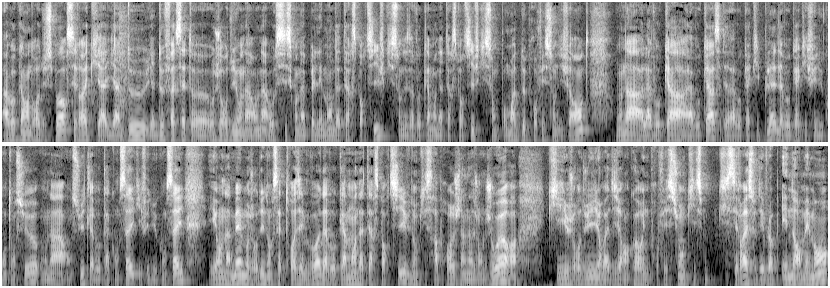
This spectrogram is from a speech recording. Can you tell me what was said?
avocat en droit du sport, c'est vrai qu'il y, a, deux, facettes. Euh, aujourd'hui, on a, aussi ce qu'on appelle les mandataires sportifs, qui sont des avocats mandataires sportifs, qui sont pour moi deux professions différentes. On a l'avocat à l'avocat, c'est-à-dire l'avocat qui plaide, l'avocat qui fait du contentieux. On a ensuite l'avocat conseil qui fait du conseil, et on a même aujourd'hui donc cette troisième voie d'avocat mandataire sportif, donc qui se rapproche d'un agent de joueur, qui aujourd'hui, on va dire encore une profession qui, qui c'est vrai, se développe énormément,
